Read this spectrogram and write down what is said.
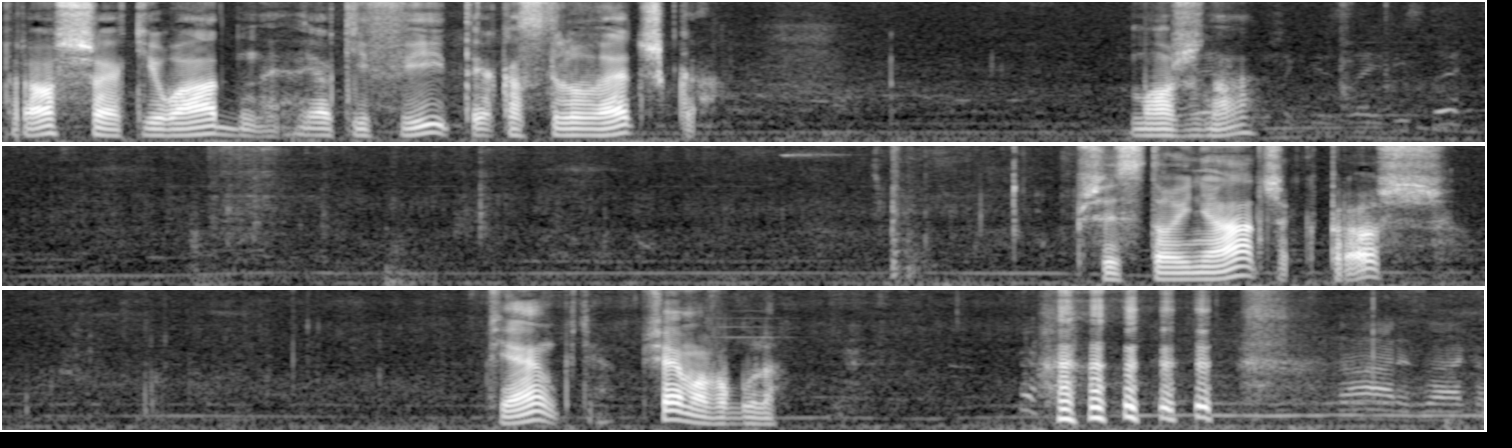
Proszę, jaki ładny, jaki fit, jaka stylóweczka. Można? Przystojniaczek, proszę. Pięknie. Siema w ogóle. Stary, za jaka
